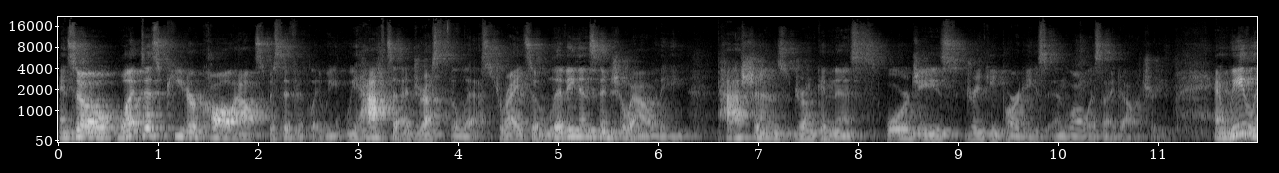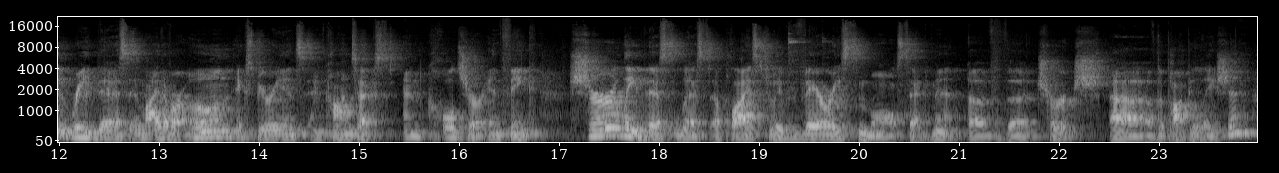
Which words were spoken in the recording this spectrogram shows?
And so, what does Peter call out specifically? We, we have to address the list, right? So, living in sensuality, passions, drunkenness, orgies, drinking parties, and lawless idolatry. And we read this in light of our own experience and context and culture and think, surely this list applies to a very small segment of the church, uh, of the population.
